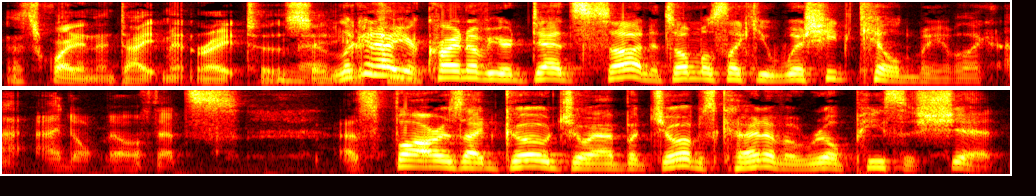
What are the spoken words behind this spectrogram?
That's quite an indictment, right? To say, Look at how king. you're crying over your dead son. It's almost like you wish he'd killed me. I'm like, I, I don't know if that's as far as I'd go, Joab, but Joab's kind of a real piece of shit.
